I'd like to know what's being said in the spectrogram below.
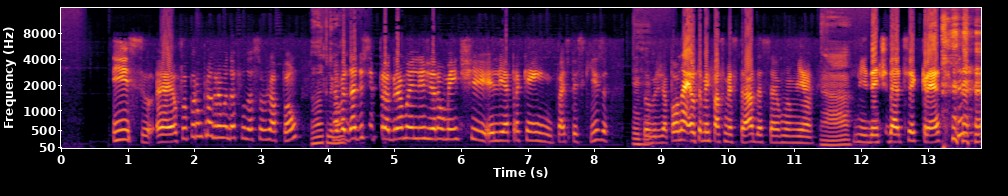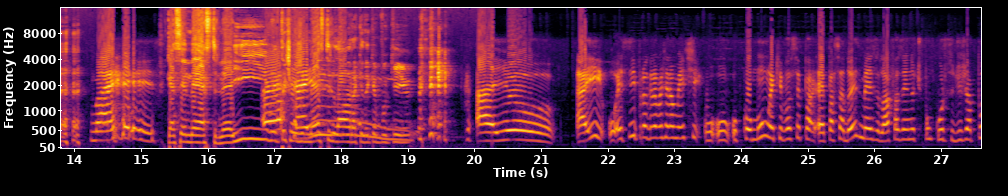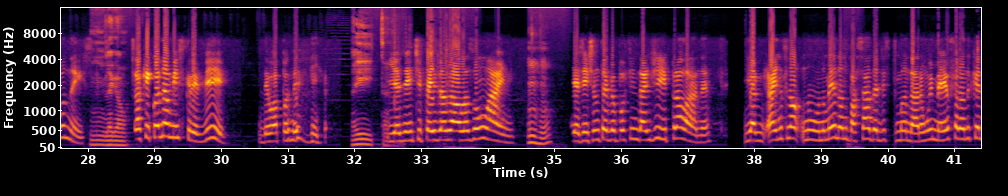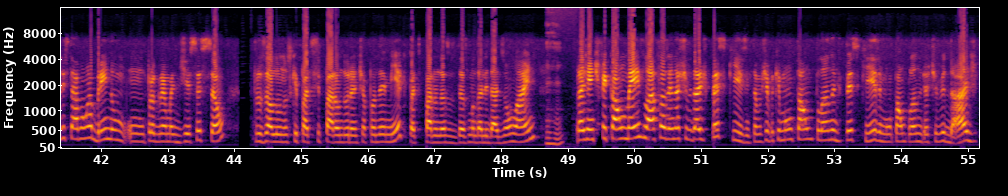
Isso, é, eu fui por um programa da Fundação Japão. Ah, que Na legal. verdade, esse programa, ele geralmente ele é para quem faz pesquisa Uhum. sobre o Japão, né? Eu também faço mestrado, essa é uma minha, Ah. minha identidade secreta. Mas Quer ser mestre, né? Ih, vou ter que chamar de É, mestre. Laura aqui daqui a pouquinho. aí o. Aí, esse programa geralmente, o, o, o comum é que você é, passar dois meses lá fazendo tipo um curso de japonês. Hum, legal. Só que quando eu me inscrevi, deu a pandemia. Eita. E a gente fez as aulas online. Uhum. E a gente não teve a oportunidade de ir pra lá, né? E a- aí no final, no, no meio do ano passado, eles mandaram um e-mail falando que eles estavam abrindo um, um programa de exceção para os alunos que participaram durante a pandemia, que participaram das, das modalidades online, Uhum. pra gente ficar um mês lá fazendo atividade de pesquisa. Então eu tive que montar um plano de pesquisa, montar um plano de atividade,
